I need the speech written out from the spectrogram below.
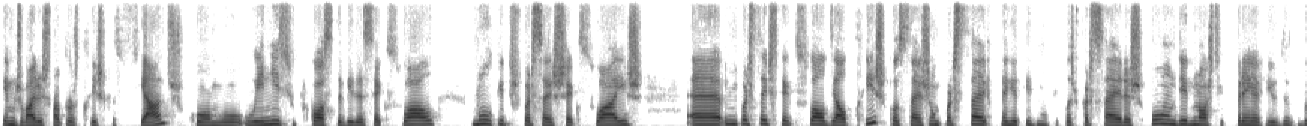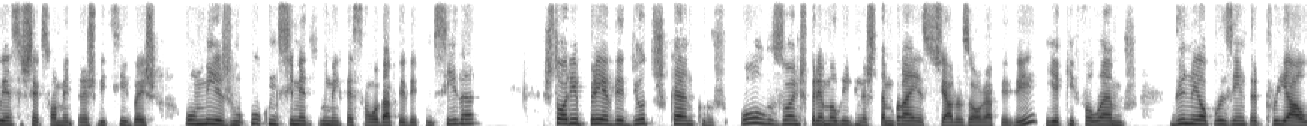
temos vários fatores de risco associados, como o início precoce da vida sexual, múltiplos parceiros sexuais, uh, um parceiro sexual de alto risco, ou seja, um parceiro que tenha tido múltiplas parceiras, ou um diagnóstico prévio de doenças sexualmente transmissíveis, ou mesmo o conhecimento de uma infecção HPV conhecida, história prévia de outros cancros ou lesões pré-malignas também associadas ao HPV, e aqui falamos de neoplasia intracleal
